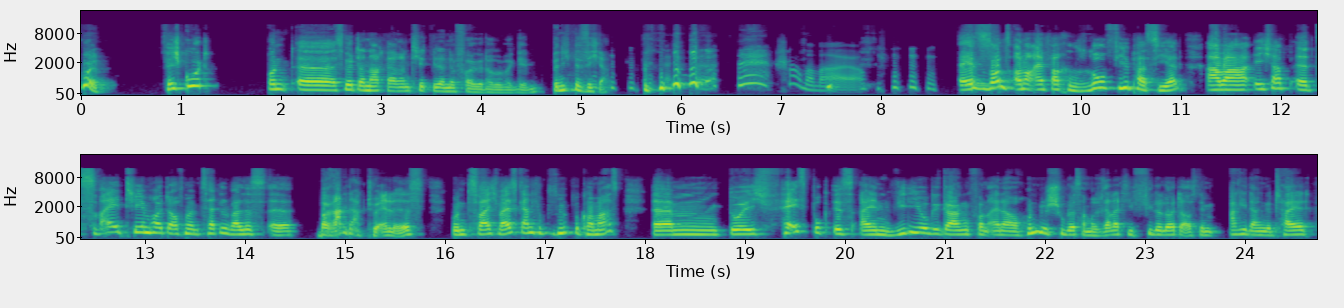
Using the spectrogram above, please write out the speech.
Cool. Finde ich gut. Und äh, es wird danach garantiert wieder eine Folge darüber geben. Bin ich mir sicher. Schauen wir mal. Es ist sonst auch noch einfach so viel passiert. Aber ich habe äh, zwei Themen heute auf meinem Zettel, weil es äh, brandaktuell ist. Und zwar, ich weiß gar nicht, ob du es mitbekommen hast. Ähm, durch Facebook ist ein Video gegangen von einer Hundeschule. Das haben relativ viele Leute aus dem Agidan geteilt,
